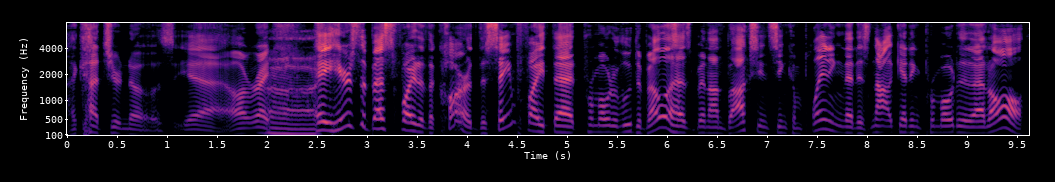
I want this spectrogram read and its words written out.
I got your nose. Yeah, all right. Uh, Hey, here's the best fight of the card. The same fight that promoter Lou DiBella has been on boxing scene complaining that is not getting promoted at all.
